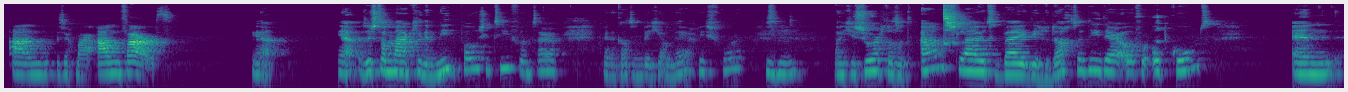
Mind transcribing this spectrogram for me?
aan, zeg maar, aanvaardt. Ja. ja, dus dan maak je hem niet positief, want daar ben ik altijd een beetje allergisch voor. Want je zorgt dat het aansluit bij die gedachte die daarover opkomt. En,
